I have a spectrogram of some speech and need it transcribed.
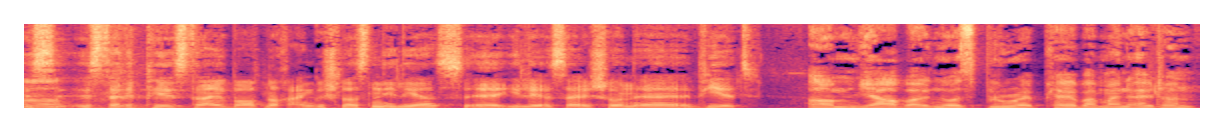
Ist, ist deine PS3 überhaupt noch angeschlossen, Elias? Äh, Elias sei schon äh, wird. Ähm, ja, aber nur als Blu-ray-Player bei meinen Eltern.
